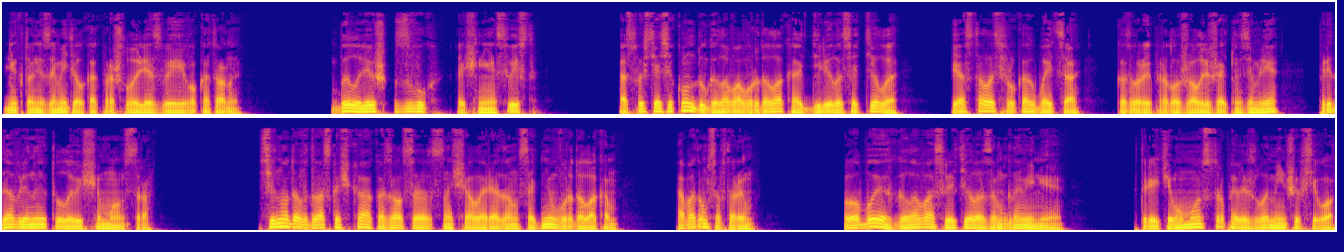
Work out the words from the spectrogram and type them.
Никто не заметил, как прошло лезвие его катаны. Был лишь звук, точнее свист, а спустя секунду голова вурдалака отделилась от тела и осталась в руках бойца, который продолжал лежать на земле, придавленный туловищем монстра. Синода в два скачка оказался сначала рядом с одним вурдалаком, а потом со вторым. У обоих голова слетела за мгновение. Третьему монстру повезло меньше всего.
